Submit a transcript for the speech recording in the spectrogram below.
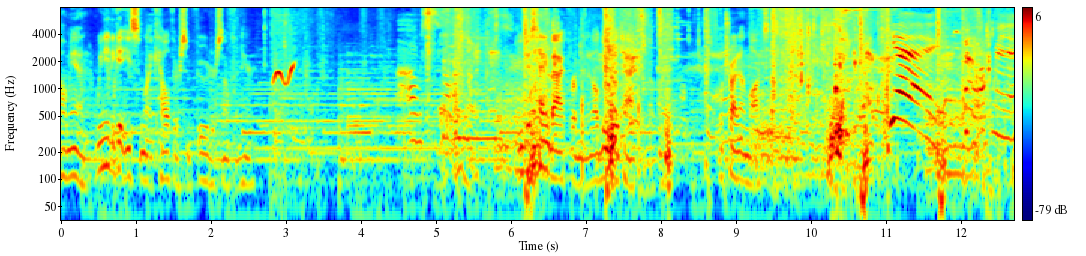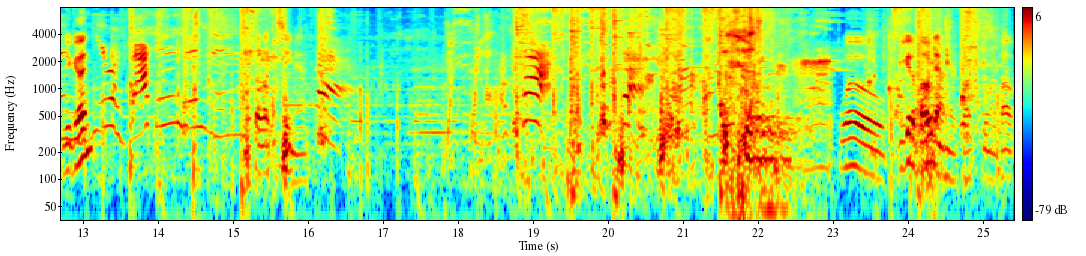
Oh man, we need to get you some like health or some food or something here. Oh, sorry. You just hang back for a minute. I'll do the attacking, okay? We'll try to unlock something. Yay! You good? Heroes back in business. That's what I like to see, man. Get a bow down here, Clark, if you want a bow.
